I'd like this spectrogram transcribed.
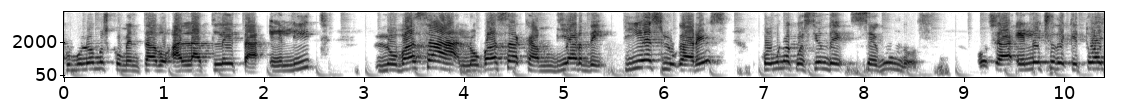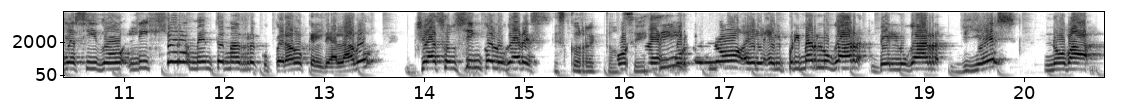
como lo hemos comentado, al atleta elite lo vas a, lo vas a cambiar de 10 lugares con una cuestión de segundos. O sea, el hecho de que tú hayas sido ligeramente más recuperado que el de al lado, ya son cinco lugares. Es correcto, sí. Porque no, el, el, primer lugar del lugar 10 no va,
